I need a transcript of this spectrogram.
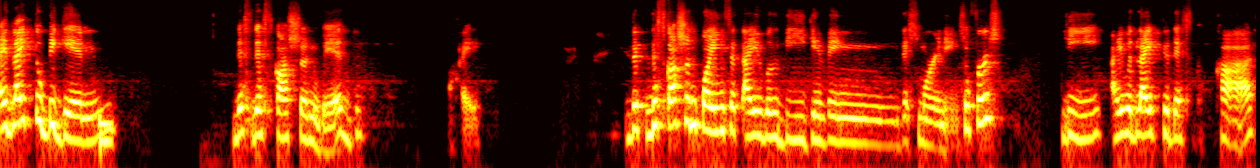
I'd like to begin this discussion with, okay, the discussion points that I will be giving this morning. So firstly, I would like to discuss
